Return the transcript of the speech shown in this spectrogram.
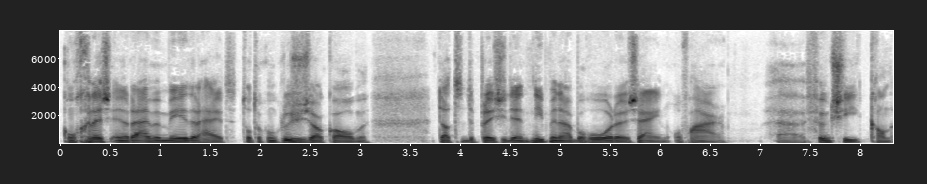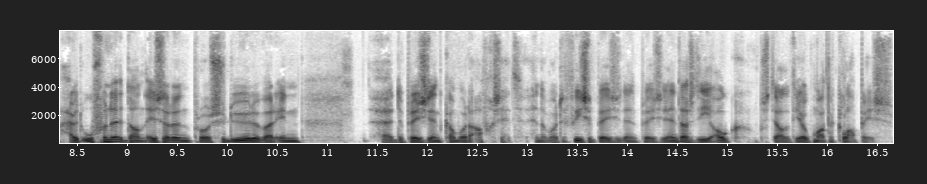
congres in ruime meerderheid tot de conclusie zou komen dat de president niet meer naar behoren zijn of haar functie kan uitoefenen, dan is er een procedure waarin de president kan worden afgezet. En dan wordt de vicepresident president als die ook, stel dat hij ook matteklap is.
